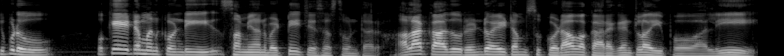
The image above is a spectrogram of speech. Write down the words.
ఇప్పుడు ఒకే ఐటెం అనుకోండి సమయాన్ని బట్టి చేసేస్తూ ఉంటారు. అలా కాదు రెండు ఐటమ్స్ కూడా ఒక అరగంటలో అయిపోవాలి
